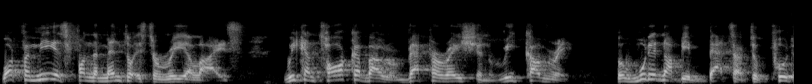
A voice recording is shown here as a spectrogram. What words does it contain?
What for me is fundamental is to realize we can talk about reparation, recovery, but would it not be better to put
